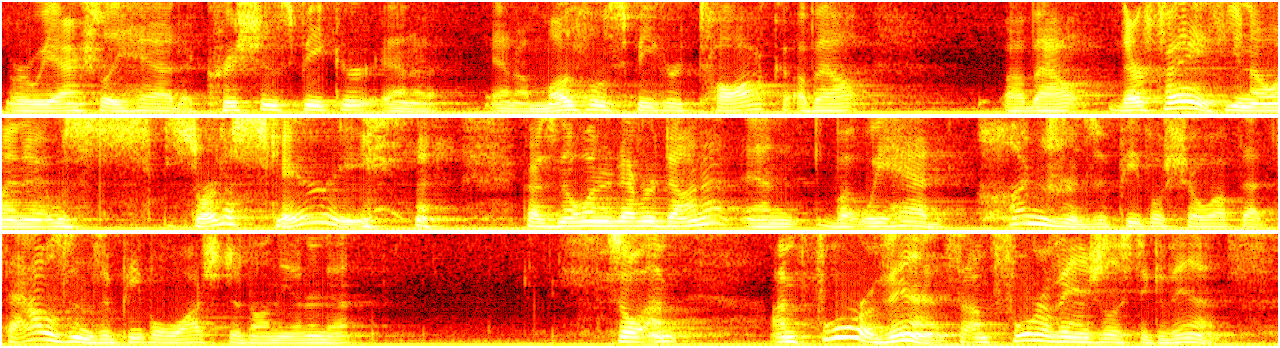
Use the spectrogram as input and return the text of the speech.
where we actually had a Christian speaker and a, and a Muslim speaker talk about, about their faith, you know, and it was sort of scary because no one had ever done it. And, but we had hundreds of people show up, that thousands of people watched it on the internet. So I'm, I'm for events, I'm for evangelistic events.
